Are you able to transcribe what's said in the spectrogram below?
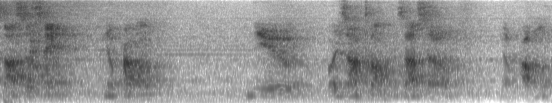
Is also the same, no problem. New horizontal is also no problem.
